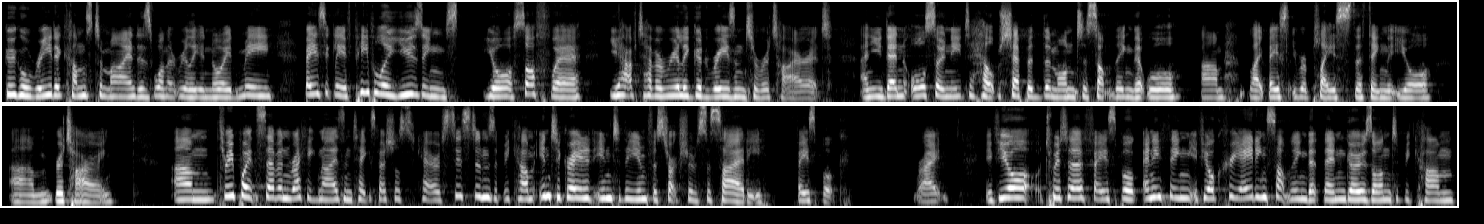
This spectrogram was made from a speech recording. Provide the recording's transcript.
Google Reader comes to mind as one that really annoyed me. Basically, if people are using your software, you have to have a really good reason to retire it. And you then also need to help shepherd them onto something that will um, like basically replace the thing that you're um, retiring. Um, 3.7, recognize and take special care of systems that become integrated into the infrastructure of society. Facebook, right? If you're Twitter, Facebook, anything, if you're creating something that then goes on to become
